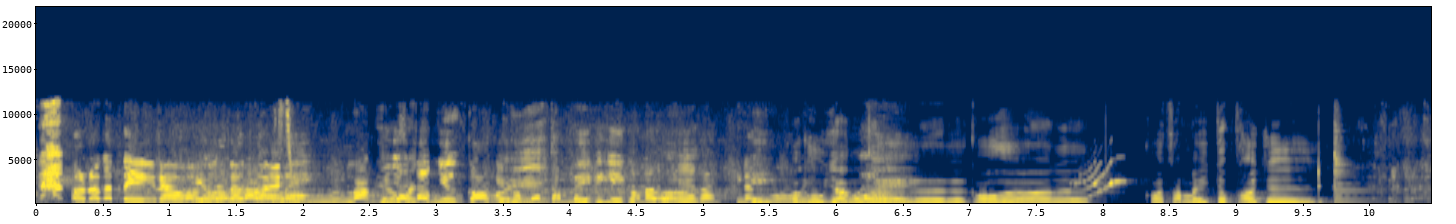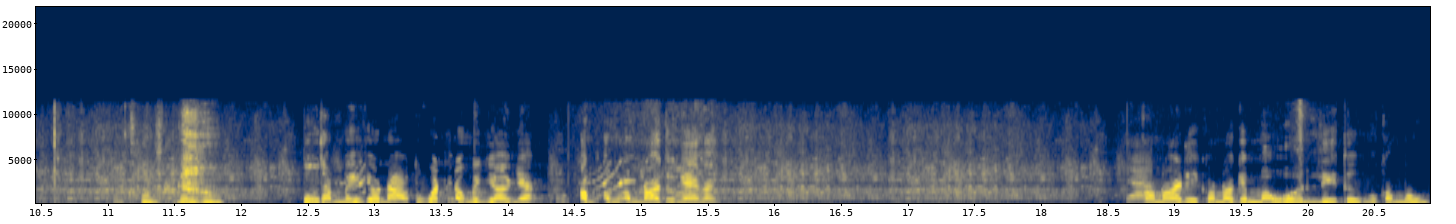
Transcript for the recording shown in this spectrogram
con đâu có tiền đâu phẫu Bây thuật thẩm làm mỹ. con làm gì bây đâu giờ phải là như con thì con muốn thẩm mỹ cái gì con nói con Ừ. nghe coi. Ở cô dân cổ ờ, có thẩm mỹ chút thôi chứ. Tôi thẩm mỹ chỗ nào? Tôi quánh ông bây giờ nha. Ông ông ông nói tôi nghe coi Dạ. con nói đi con nói cái mẫu hình lý tưởng của con muốn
